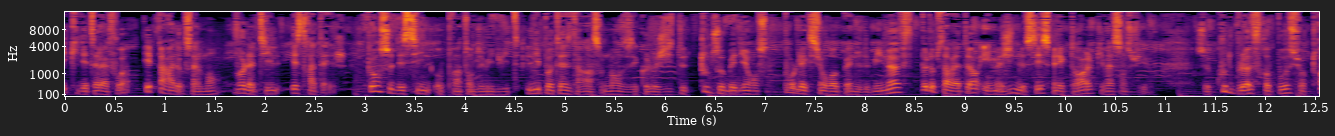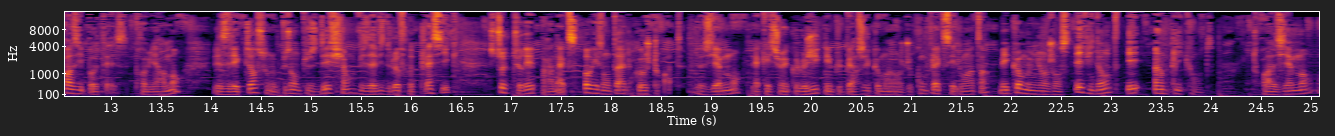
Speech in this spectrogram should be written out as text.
et qu'il est à la fois et paradoxalement volatile et stratège. Quand se dessine au printemps 2008 l'hypothèse d'un rassemblement des écologistes de toutes obédiences pour l'élection européenne de 2009, peu d'observateurs imaginent le séisme électoral qui va s'en suivre. Ce coup de bluff repose sur trois hypothèses. Premièrement, les électeurs sont de plus en plus défiants vis-à-vis de l'offre classique structurée par un axe horizontal gauche-droite. Deuxièmement, la question écologique n'est plus perçue comme un enjeu complexe et lointain, mais comme une urgence évidente et impliquante. Troisièmement,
